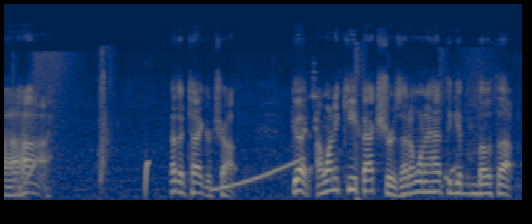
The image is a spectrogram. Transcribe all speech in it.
Ha ha. Another tiger trout. Good. I want to keep extras. I don't want to have to give them both up.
